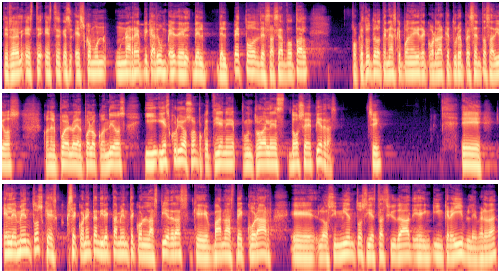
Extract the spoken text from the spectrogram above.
Israel, este, este es, como una réplica de un, del, del, del peto de sacerdotal, porque tú te lo tenías que poner y recordar que tú representas a Dios con el pueblo y al pueblo con Dios. Y, es curioso porque tiene puntuales 12 piedras, ¿sí? Eh, elementos que se conectan directamente con las piedras que van a decorar eh, los cimientos y esta ciudad eh, increíble, ¿verdad?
